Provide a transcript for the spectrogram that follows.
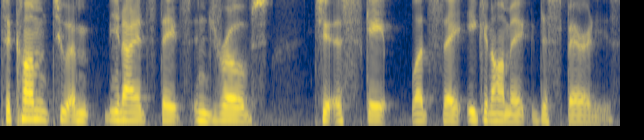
to come to um, the United States in droves to escape, let's say, economic disparities.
